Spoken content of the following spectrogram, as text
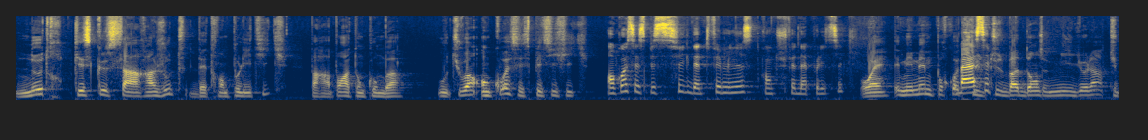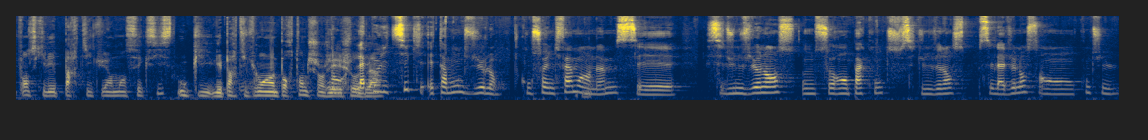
neutre. Qu'est-ce que ça rajoute d'être en politique par rapport à ton combat? Ou tu vois, en quoi c'est spécifique? En quoi c'est spécifique d'être féministe quand tu fais de la politique? Ouais, mais même pourquoi bah, tu, te bats dans ce milieu-là? Tu penses qu'il est particulièrement sexiste ou qu'il est particulièrement important de changer les choses là? La politique est un monde violent. Qu'on soit une femme ou un homme, c'est c'est d'une violence, on ne se rend pas compte. C'est une violence, c'est la violence en continu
